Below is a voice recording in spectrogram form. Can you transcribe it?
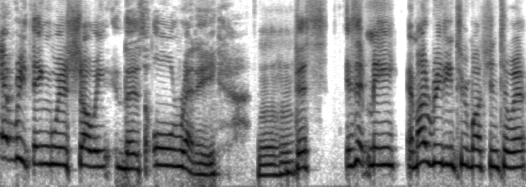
everything we're showing this already." This is it. Me? Am I reading too much into it?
